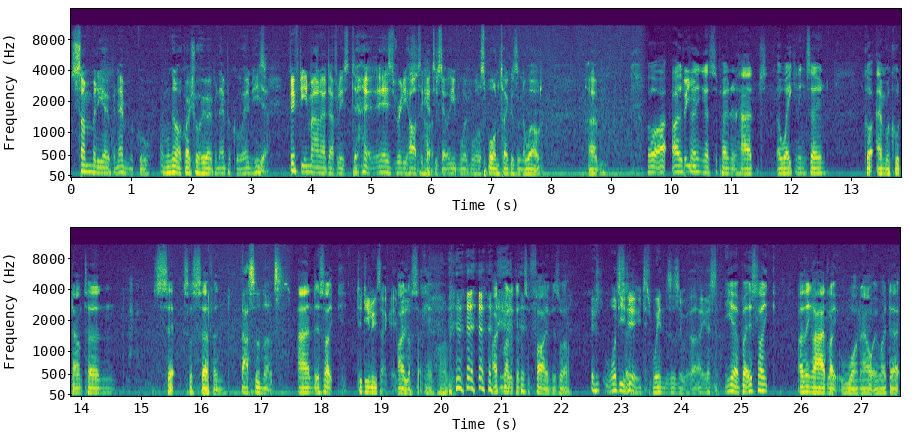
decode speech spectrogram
somebody opened Emrakul. I'm not quite sure who opened Emrakul. Him, he's Yeah. 15 mana. Definitely is, it is really hard It's to get to still, even with all the spawn tokens in the world. Um, Well, I, I was But you- playing against opponent had Awakening Zone, got Emrakul down turn six or seven, that's the nuts. and it's like Did you lose that game? I lost that game horribly. I'd mulligan to five as well. What do you So- do? He just wins, doesn't it? With that, I guess. Yeah, but it's like I think I had like one out in my deck,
